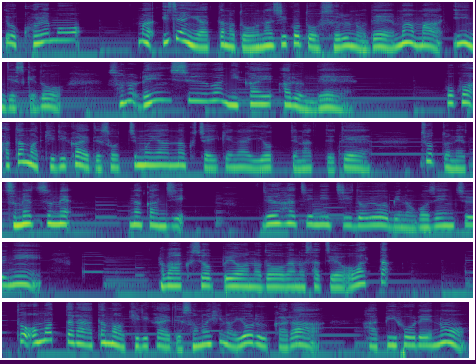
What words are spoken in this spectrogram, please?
でもこれも、まあ以前やったのと同じことをするので、まあまあいいんですけど、その練習は2回あるんで、ここは頭切り替えてそっちもやんなくちゃいけないよってなってて、ちょっとね、詰め詰めな感じ。18日土曜日の午前中にワークショップ用の動画の撮影終わったと思ったら頭を切り替えてその日の夜からハピフォレの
